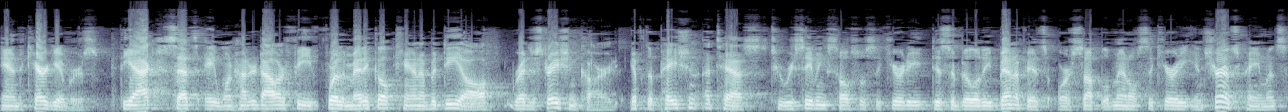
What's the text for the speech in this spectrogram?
and caregivers. The Act sets a $100 fee for the medical cannabidiol registration card. If the patient attests to receiving Social Security disability benefits or supplemental security insurance payments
